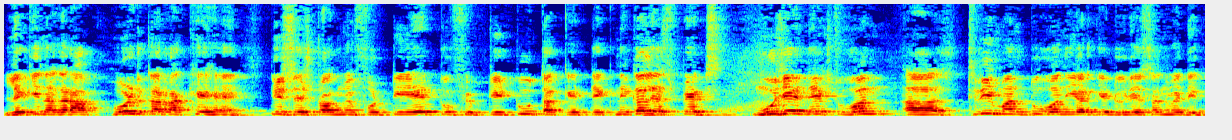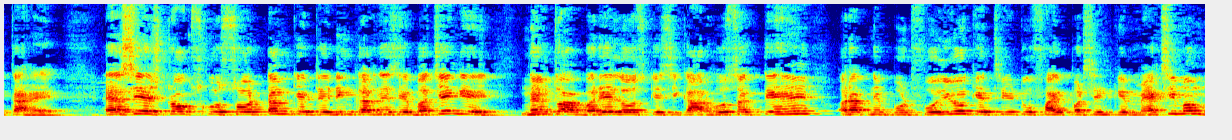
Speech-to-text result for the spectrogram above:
लेकिन अगर आप होल्ड कर रखे हैं तो इस स्टॉक में 48 टू 52 तक के टेक्निकल एस्पेक्ट्स मुझे next one three month two one year के ड्यूरेशन में दिखता है। ऐसे स्टॉक्स को शॉर्ट टर्म के ट्रेडिंग करने से बचेंगे, नहीं तो आप बड़े लॉस के शिकार हो सकते हैं और अपने पोर्टफोलियो के थ्री टू फाइव परसेंट के मैक्सिमम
